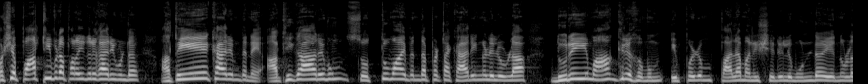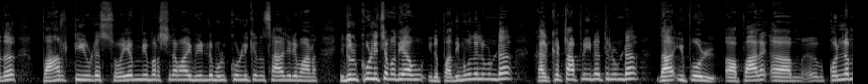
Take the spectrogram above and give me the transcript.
പക്ഷേ പാർട്ടി ഇവിടെ പറയുന്നൊരു കാര്യമുണ്ട്. അതേ കാര്യം തന്നെ അധികാരവും സ്വത്തുമായി ബന്ധപ്പെട്ട കാര്യങ്ങളിലുള്ള ദുരയും ആഗ്രഹവും ഇപ്പോഴും പല മനുഷ്യരിലും ഉണ്ട് എന്നുള്ളത് പാർട്ടിയുടെ സ്വയം വിമർശനമായി വീണ്ടും ഉൾക്കൊള്ളിക്കുന്ന സാഹചര്യമാണ്. ഇത് ഉൾക്കൊള്ളിച്ച മതിയാവൂ ഇത് പതിമൂന്നിലുമുണ്ട് കൽക്കട്ട പ്ലീനത്തിലുണ്ട്. ദാ ഇപ്പോൾ പാല കൊല്ലം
